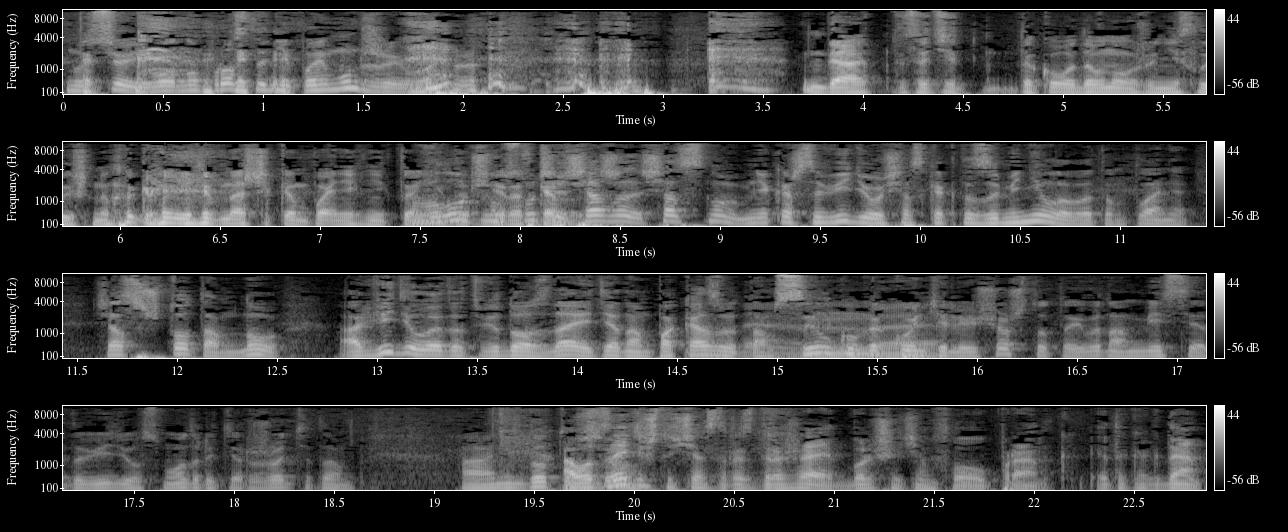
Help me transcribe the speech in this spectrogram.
ну все, его ну просто не поймут же его. Да, кстати, такого давно уже не слышно, по крайней мере, в наших компаниях никто В анекдот лучшем не случае, сейчас же, сейчас, ну, мне кажется, видео сейчас как-то заменило в этом плане. Сейчас что там, ну, а видел этот видос, да, и тебе там показывают там ссылку Да. какую-нибудь или еще что-то, и вы там вместе это видео смотрите, ржете там. А анекдоты А вот знаете, что сейчас раздражает больше, чем слово пранк? Это когда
